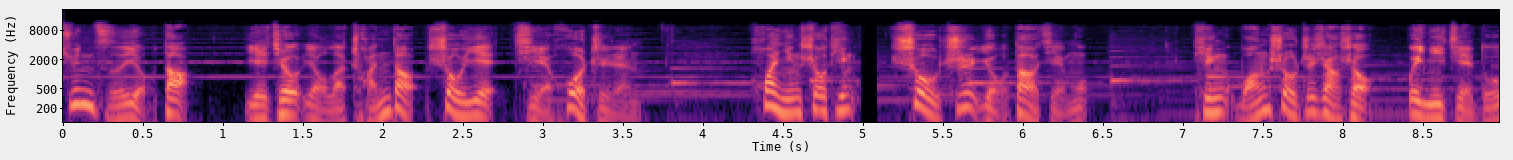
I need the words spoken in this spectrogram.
君子有道，也就有了传道授业解惑之人。欢迎收听《授之有道》节目，听王寿之教授为你解读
